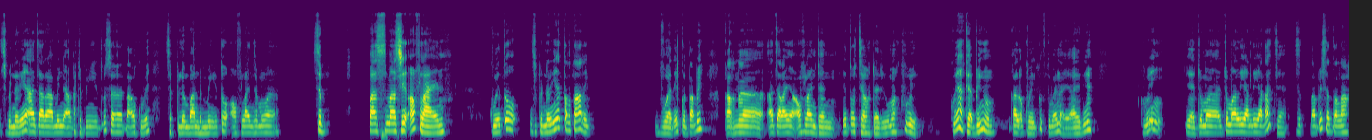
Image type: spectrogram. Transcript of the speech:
sebenarnya acara mini academy itu setahu gue sebelum pandemi itu offline semua. Se pas masih offline gue tuh sebenarnya tertarik buat ikut tapi karena acaranya offline dan itu jauh dari rumah gue gue agak bingung kalau gue ikut gimana ya. Akhirnya gue ya cuma cuma lihat-lihat aja. Tapi setelah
